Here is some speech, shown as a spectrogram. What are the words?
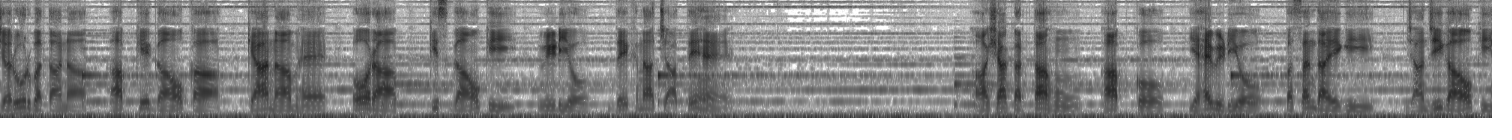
ज़रूर बताना आपके गाँव का क्या नाम है और आप किस गाँव की वीडियो देखना चाहते हैं। आशा करता हूँ आपको यह वीडियो पसंद आएगी। झांझी गाँव की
